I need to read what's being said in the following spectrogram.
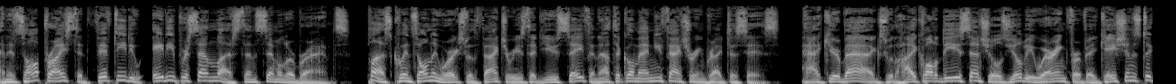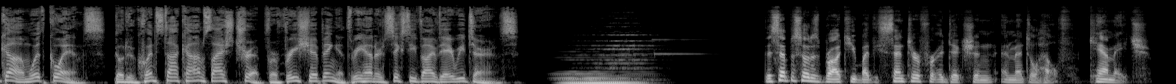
And it's all priced at 50 to 80% less than similar brands. Plus, Quince only works with factories that use safe and ethical manufacturing practices. Pack your bags with high-quality essentials you'll be wearing for vacations to come with Quince. Go to quince.com slash trip for free shipping and 365-day returns. This episode is brought to you by the Center for Addiction and Mental Health, CAMH.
